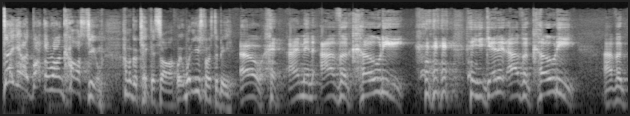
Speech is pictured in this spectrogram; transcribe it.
Dang it! I bought the wrong costume. I'm gonna go take this off. Wait, what are you supposed to be? Oh, I'm an avocody. you get it? Avocody. Ava-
